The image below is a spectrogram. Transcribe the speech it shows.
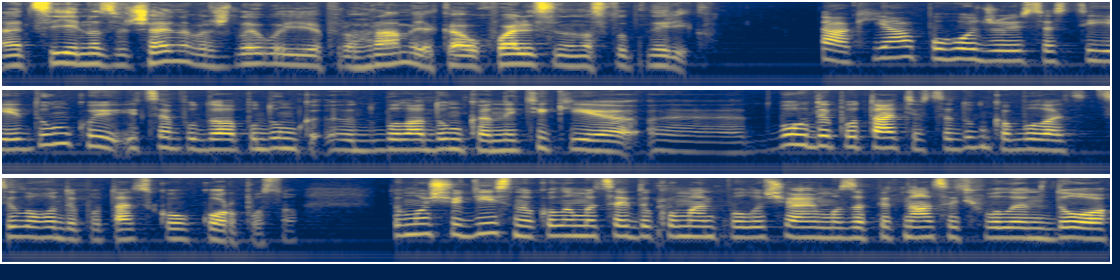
е, цієї надзвичайно важливої програми, яка ухвалюється на наступний рік? Так, я погоджуюся з цією думкою, і це була подумка, була думка не тільки е, двох депутатів, це думка була цілого депутатського корпусу. Тому що дійсно, коли ми цей документ получаємо за 15 хвилин до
